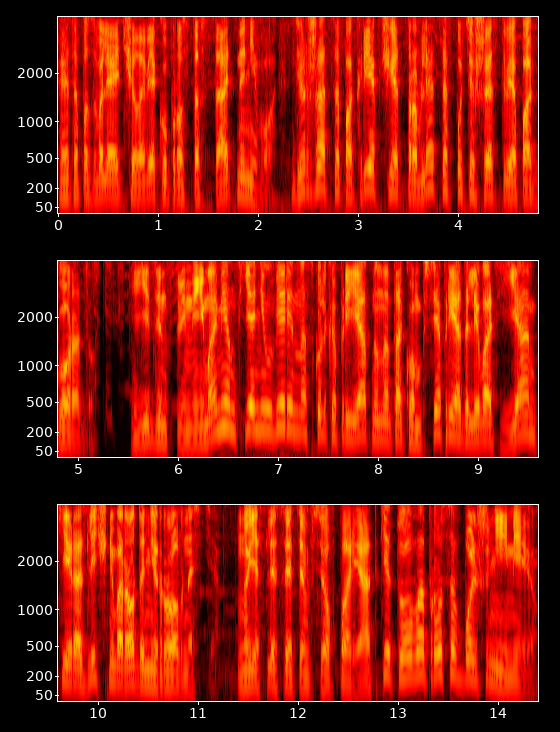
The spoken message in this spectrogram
Это позволяет человеку просто встать на него, держаться покрепче и отправляться в путешествие по городу. Единственный момент, я не уверен, насколько приятно на таком псе преодолевать ямки и различного рода неровности. Но если с этим все в порядке, то вопросов больше не имею.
